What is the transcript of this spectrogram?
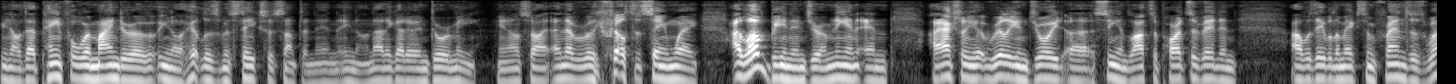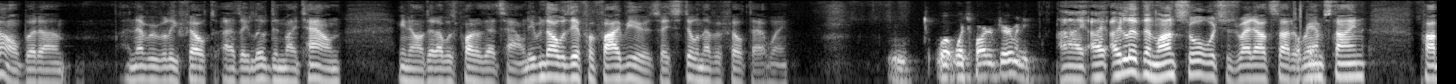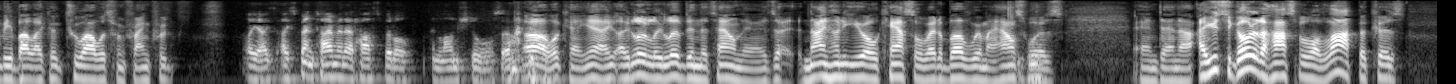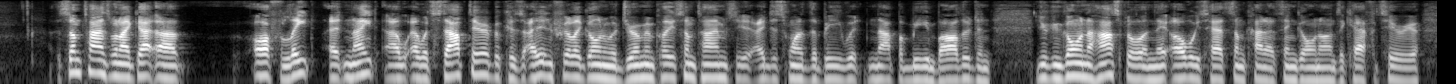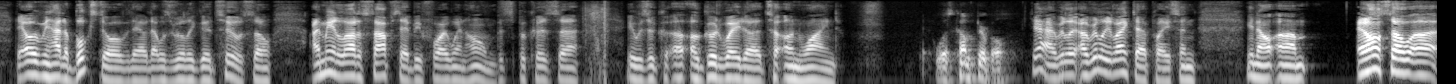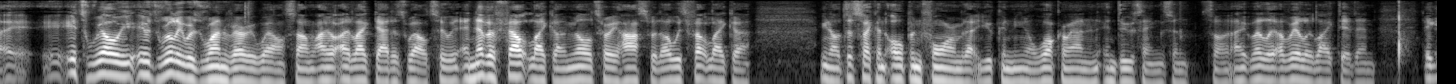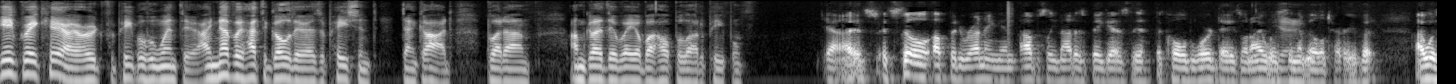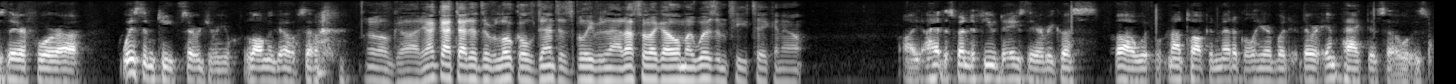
you know, that painful reminder of, you know, Hitler's mistakes or something. And, you know, now they got to endure me, you know, so I, I never really felt the same way. I loved being in Germany and, and I actually really enjoyed uh, seeing lots of parts of it, and I was able to make some friends as well. But um, I never really felt, as I lived in my town, you know, that I was part of that town. Even though I was there for five years, I still never felt that way. Mm. What which part of Germany? I, I, I lived in Landstuhl, which is right outside of okay. Ramstein, probably about like two hours from Frankfurt. Oh yeah, I, I spent time in that hospital in Landstuhl. So. oh, okay, yeah. I, I literally lived in the town there. It's a 900-year-old castle right above where my house mm-hmm. was, and then uh, I used to go to the hospital a lot because sometimes when I got uh, off late at night, I, I would stop there because I didn't feel like going to a German place. Sometimes I just wanted to be with not being bothered. And you can go in the hospital, and they always had some kind of thing going on at the cafeteria. They even had a bookstore over there that was really good too. So I made a lot of stops there before I went home, just because uh, it was a, a good way to to unwind. It was comfortable. Yeah, I really I really liked that place, and you know, um, and also uh, it's really it really was run very well, so I I like that as well too. It never felt like a military hospital. It always felt like a you know, just like an open forum that you can, you know, walk around and, and do things. And so I really, I really liked it. And they gave great care, I heard, for people who went there. I never had to go there as a patient thank God. But um, I'm glad they were able to help a lot of people. Yeah, it's it's still up and running, and obviously not as big as the the Cold War days when I was yeah. in the military. But I was there for uh, wisdom teeth surgery long ago. So. Oh God, I got that at the local dentist. Believe it or not, that's what I got all my wisdom teeth taken out. I, I had to spend a few days there because uh, we're not talking medical here, but they were impacted, so it was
